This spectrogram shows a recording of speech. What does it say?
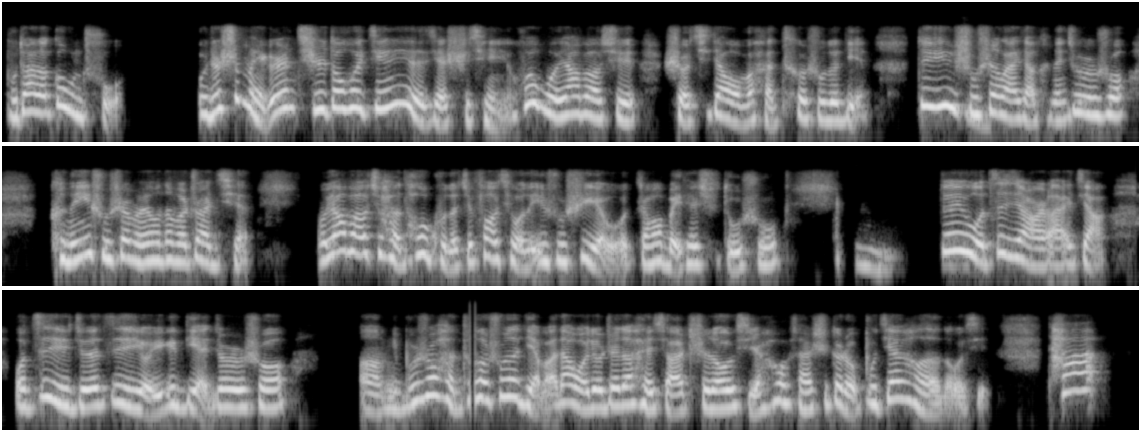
不断的共处？我觉得是每个人其实都会经历的一件事情，会不会要不要去舍弃掉我们很特殊的点？对于艺术生来讲，可能就是说，可能艺术生没有那么赚钱，我要不要去很痛苦的去放弃我的艺术事业？我然后每天去读书。嗯，对于我自己而来讲，我自己觉得自己有一个点，就是说，嗯，你不是说很特殊的点吧？但我就真的很喜欢吃东西，然后我喜欢吃各种不健康的东西。它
